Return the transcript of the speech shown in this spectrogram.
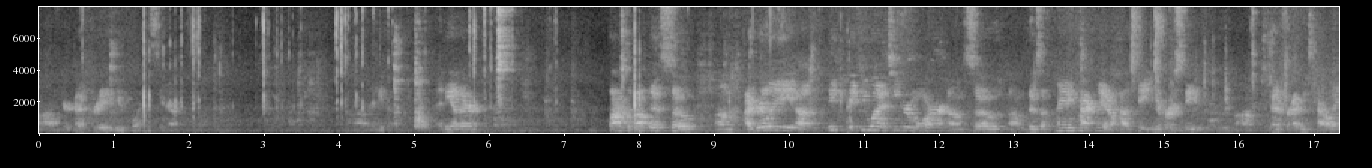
Um, you're kind of creating new points, you know. Um, any, any other thoughts about this. So um, I really, uh, if, if you want to tinker more, um, so um, there's a planning faculty at Ohio State University, um, Jennifer Evans-Cowley,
